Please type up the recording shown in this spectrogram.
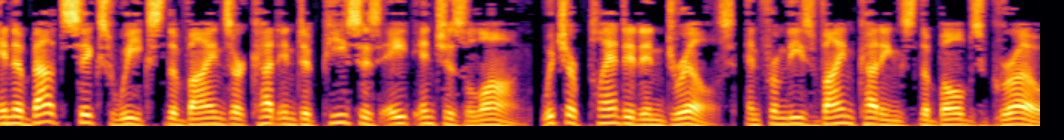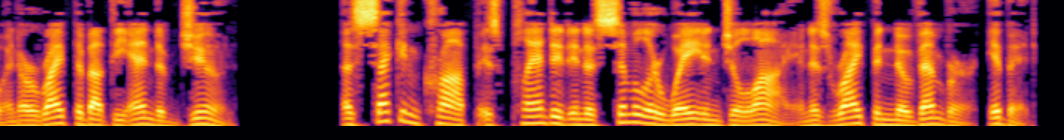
In about six weeks the vines are cut into pieces 8 inches long, which are planted in drills, and from these vine cuttings the bulbs grow and are ripe about the end of June. A second crop is planted in a similar way in July and is ripe in November, Ibid.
